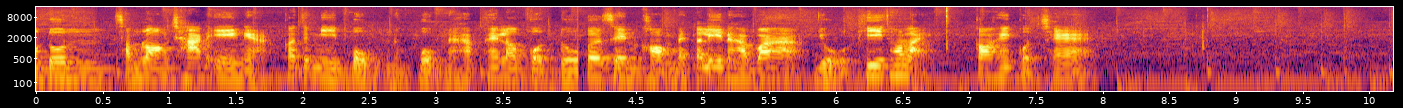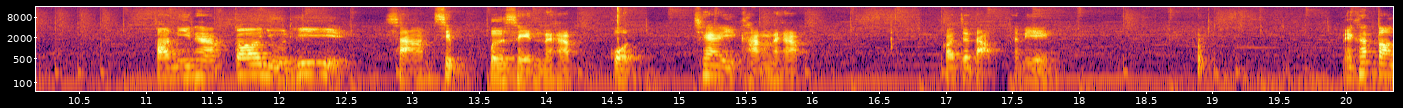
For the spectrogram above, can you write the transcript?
โมดูลสำรองชาร์จเองเนี่ยก็จะมีปุ่มหนึ่งปุ่มนะครับ ให้เรากดดูเปอร์เซ็นต์ของแบตเตอรี่นะครับว่าอยู่ที่เท่าไหร่ก็ให้กดแช่ ตอนนี้นะครับก็อยู่ที่ 30%นะครับ กดแช่อีกครั้งนะครับ ก็จะดับนั่นเองในขั้นตอน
